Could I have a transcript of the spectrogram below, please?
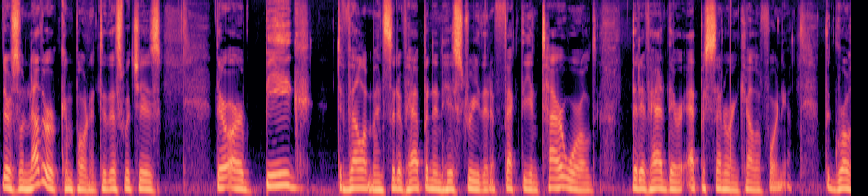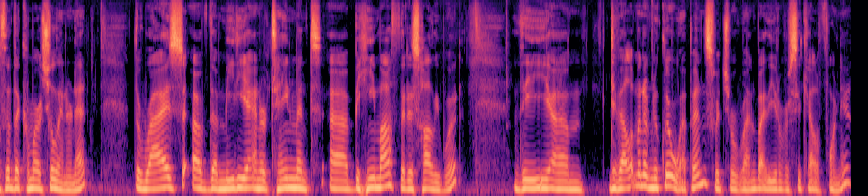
there's another component to this, which is there are big developments that have happened in history that affect the entire world that have had their epicenter in California. The growth of the commercial internet, the rise of the media entertainment uh, behemoth that is Hollywood, the um, development of nuclear weapons, which were run by the University of California,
